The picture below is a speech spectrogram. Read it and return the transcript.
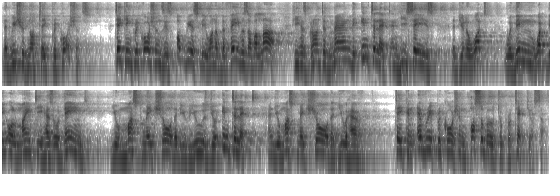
that we should not take precautions. Taking precautions is obviously one of the favors of Allah. He has granted man the intellect and he says that you know what? Within what the Almighty has ordained, you must make sure that you've used your intellect and you must make sure that you have taken every precaution possible to protect yourself.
